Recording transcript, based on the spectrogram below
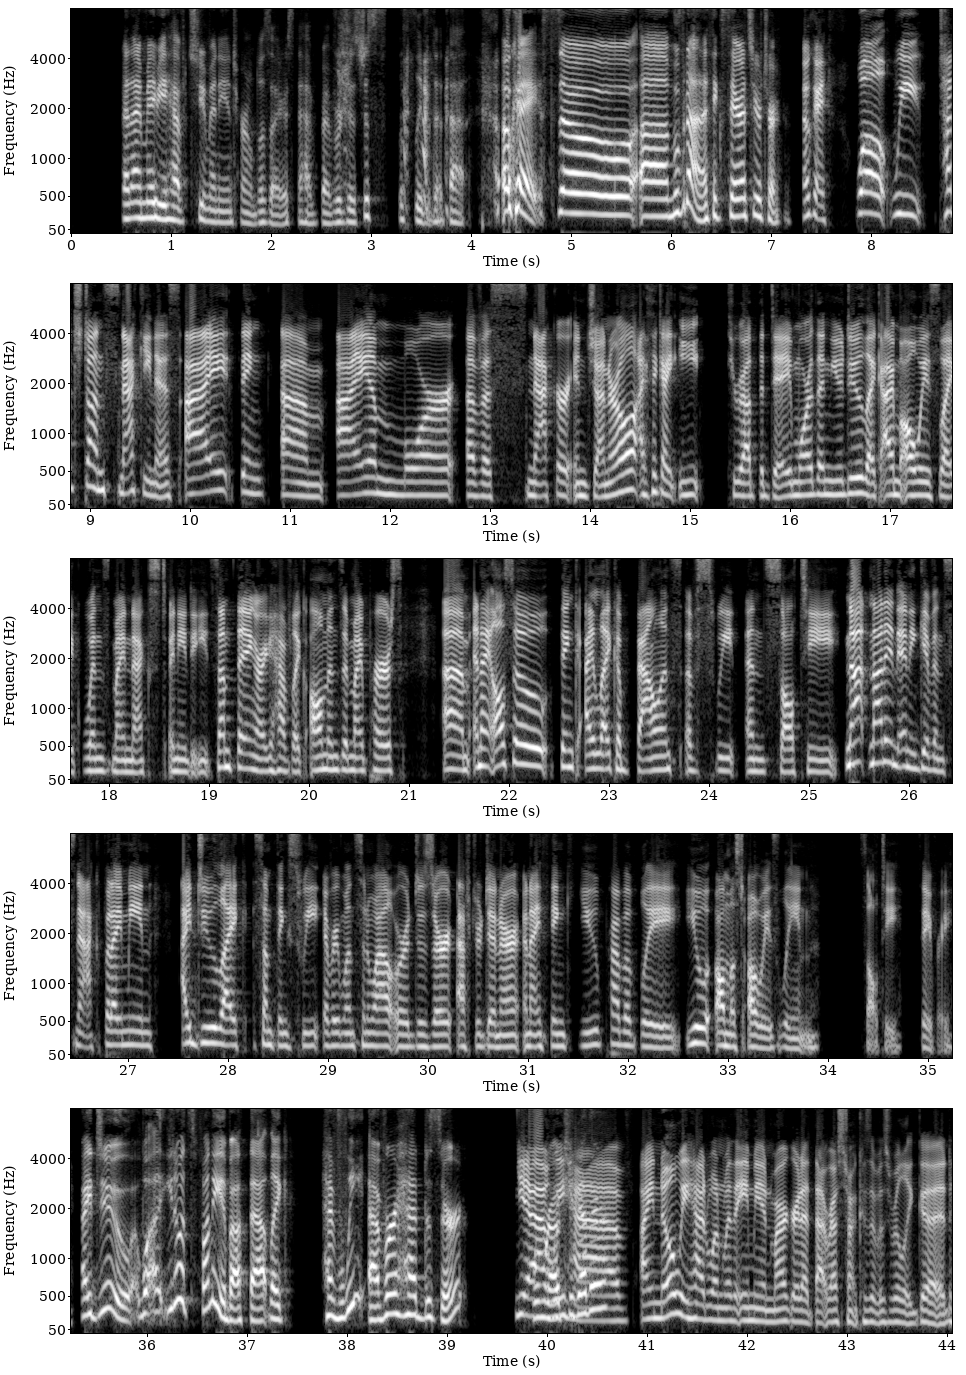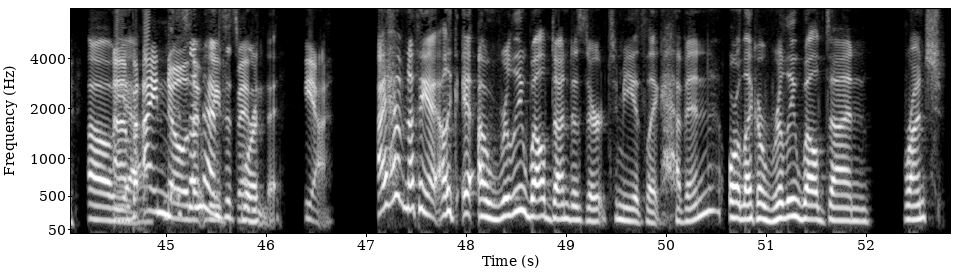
And I maybe have too many internal desires to have beverages. Just let's leave it at that. Okay, so uh, moving on. I think Sarah, it's your turn. Okay. Well, we touched on snackiness. I think um, I am more of a snacker in general. I think I eat throughout the day more than you do. Like I'm always like, when's my next? I need to eat something, or I have like almonds in my purse. Um, and I also think I like a balance of sweet and salty. Not not in any given snack, but I mean I do like something sweet every once in a while or a dessert after dinner. And I think you probably, you almost always lean salty, savory. I do. Well, you know what's funny about that? Like, have we ever had dessert? Yeah, we together? have. I know we had one with Amy and Margaret at that restaurant because it was really good. Oh Uh, yeah, but I know that sometimes we've it's been- worth it. Yeah. I have nothing like a really well done dessert to me is like heaven, or like a really well done brunch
